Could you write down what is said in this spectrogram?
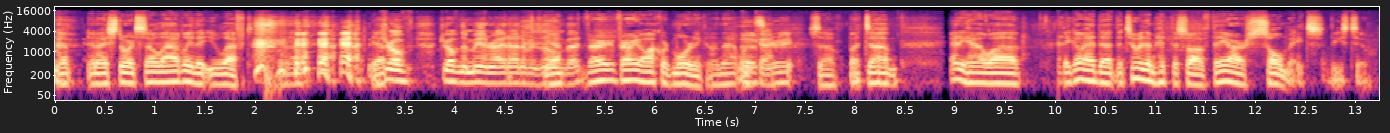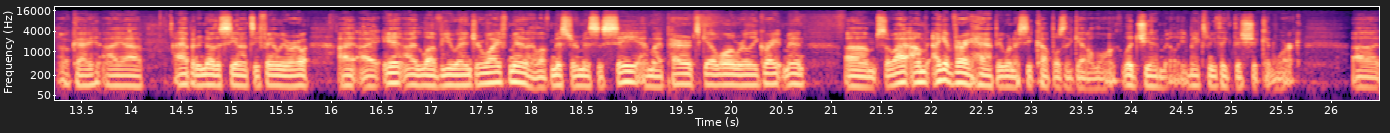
yep. And I snored so loudly that you left. Uh, Yep. Drove drove the man right out of his own yep. bed. Very very awkward morning on that one. That's Okay. great. So, but um, anyhow, uh, they go ahead. Uh, the two of them hit this off. They are soulmates. These two. Okay. I uh, I happen to know the Cianci family. Where I I Ant, I love you and your wife, man. I love Mr. and Mrs. C, and my parents get along really great, man. Um, so I I'm, I get very happy when I see couples that get along. Legitimately, it makes me think this shit can work. Uh,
